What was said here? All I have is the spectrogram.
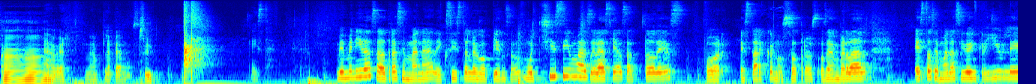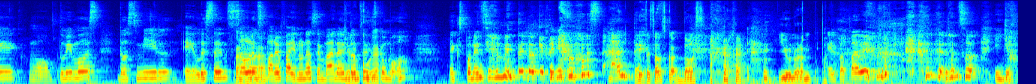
Ah, A ver, ¿no clapeamos? Sí. Ahí está. Bienvenidas a otra semana de Existo, luego pienso. Muchísimas gracias a todos por estar con nosotros. O sea, en verdad, esta semana ha sido increíble. Como tuvimos 2000 eh, listens solo en. Spotify en una semana. Qué entonces, locura. como exponencialmente lo que teníamos antes. Empezamos con dos. y uno era mi papá. El papá de, Alonso y yo.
